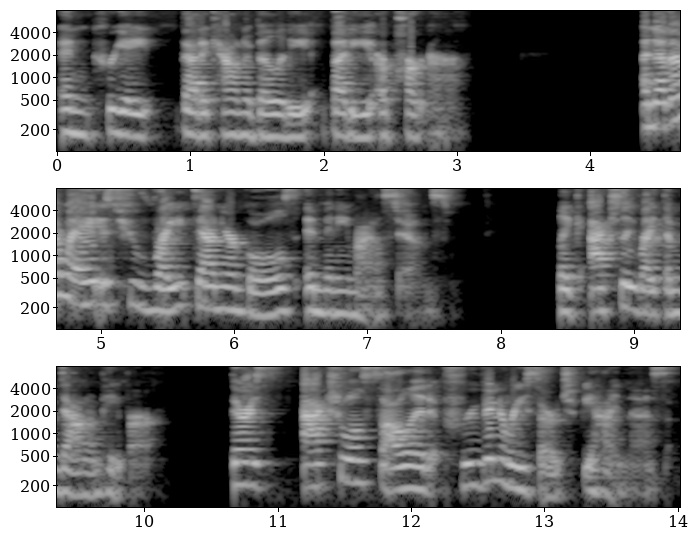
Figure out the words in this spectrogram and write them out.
and create that accountability buddy or partner. Another way is to write down your goals in mini milestones, like actually write them down on paper. There's actual solid proven research behind this.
